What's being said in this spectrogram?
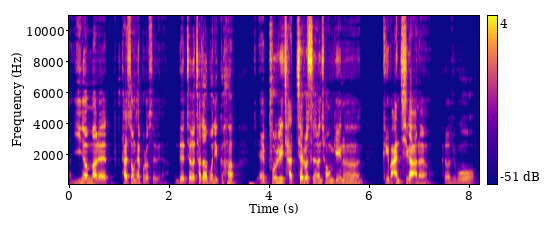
2년 만에 달성해버렸어요 그냥. 근데 제가 찾아보니까 애플이 자체로 쓰는 전기는 그게 많지가 않아요. 그래가지고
